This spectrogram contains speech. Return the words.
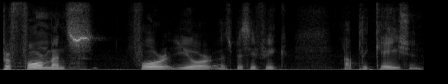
performance for your specific application.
